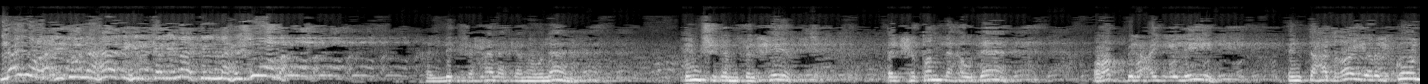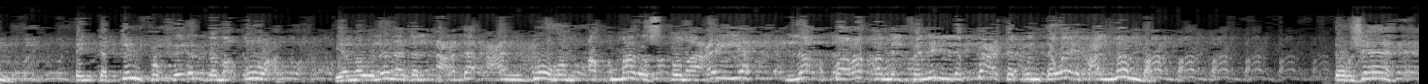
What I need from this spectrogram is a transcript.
لا يرددون هذه الكلمات المهزومة. خليك في حالك يا مولانا. امشي جنب الحيط. الحيطان له ودان رب العيلين. انت هتغير الكون. انت بتنفخ في قربة مقطوعة يا مولانا ده الأعداء عندهم أقمار اصطناعية لقطة رقم الفانيلا بتاعتك وانت واقف على المنبر. ارجاه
